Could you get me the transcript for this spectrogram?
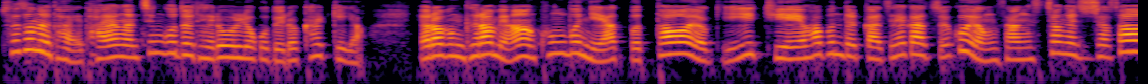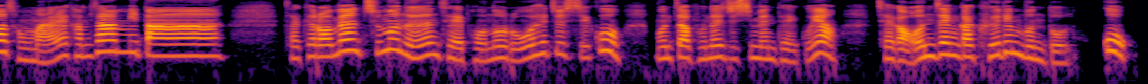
최선을 다해 다양한 친구들 데려오려고 노력할게요. 여러분 그러면 콩분 예약부터 여기 뒤에 화분들까지 해가지고 영상 시청해주셔서 정말 감사합니다. 자 그러면 주문은 제 번호로 해주시고 문자 보내주시면 되고요. 제가 언젠가 그림분도 꼭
